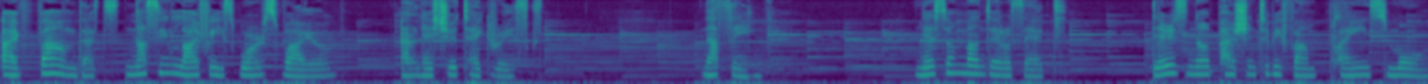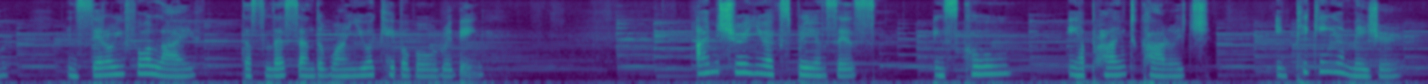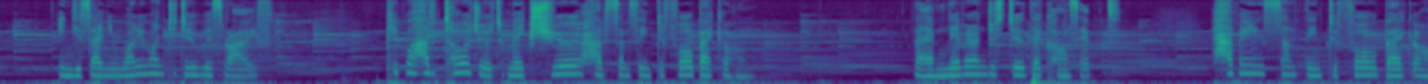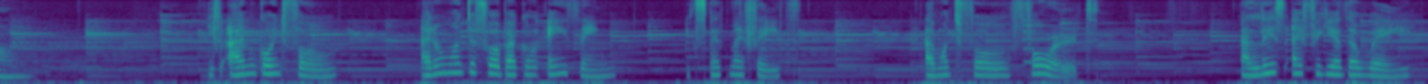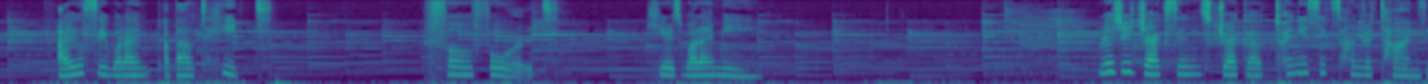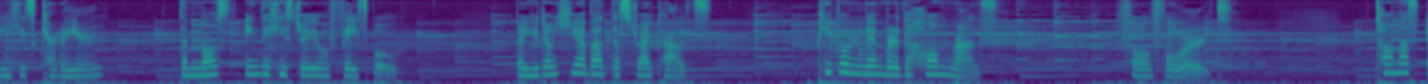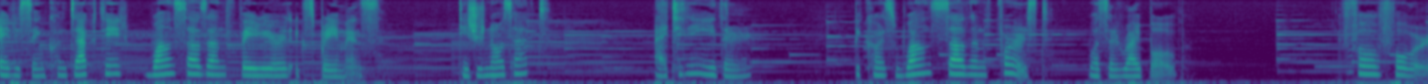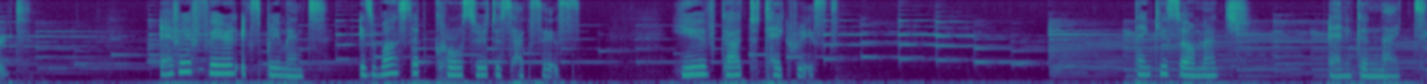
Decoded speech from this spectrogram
I've found that nothing in life is worthwhile unless you take risks. Nothing. Nelson Mandela said, There is no passion to be found playing small in settling for a life that's less than the one you are capable of living. I'm sure your experiences in school, in applying to college, in picking your major, in deciding what you want to do with life. People have told you to make sure you have something to fall back on. I have never understood that concept. Having something to fall back on. If I'm going to fall, I don't want to fall back on anything except my faith. I want to fall forward. At least I figure that way. I will see what I'm about to hit. Fall forward. Here's what I mean. Reggie Jackson struck out 2,600 times in his career, the most in the history of baseball. But you don't hear about the strikeouts. People remember the home runs. Fall forward. Thomas Edison conducted 1,000 failed experiments. Did you know that? I didn't either, because 1,000 first was a light bulb. Fall forward. Every failed experiment is one step closer to success. You've got to take risks. Thank you so much, and good night.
